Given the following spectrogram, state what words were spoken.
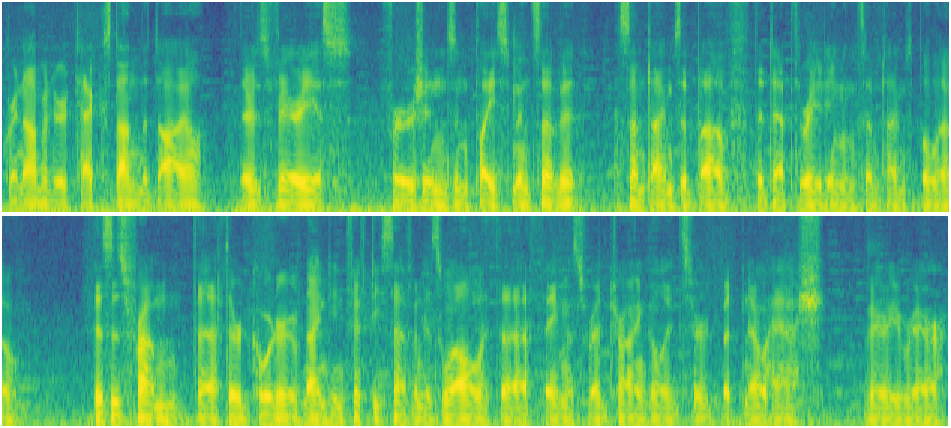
chronometer text on the dial. There's various versions and placements of it, sometimes above the depth rating and sometimes below. This is from the third quarter of 1957 as well with a famous red triangle insert, but no hash, very rare.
